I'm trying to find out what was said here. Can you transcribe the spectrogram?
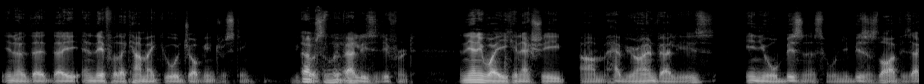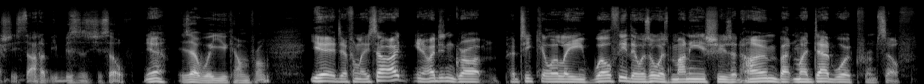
you know, they, they and therefore they can't make your job interesting because Absolutely. the values are different. And the only way you can actually um, have your own values in your business or in your business life is actually start up your business yourself. Yeah. Is that where you come from? Yeah, definitely. So I, you know, I didn't grow up particularly wealthy. There was always money issues at home, but my dad worked for himself,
